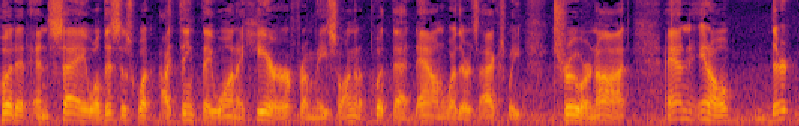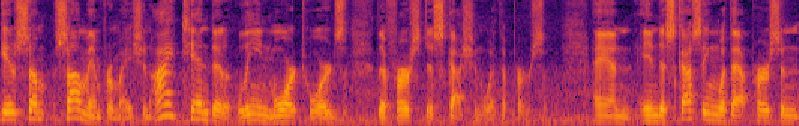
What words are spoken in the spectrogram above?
put it and say, well, this is what I think they want to hear from me, so I'm going to put that down, whether it's actually true or not. And, you know, there gives some, some information. I tend to lean more towards the first discussion with a person. And in discussing with that person,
